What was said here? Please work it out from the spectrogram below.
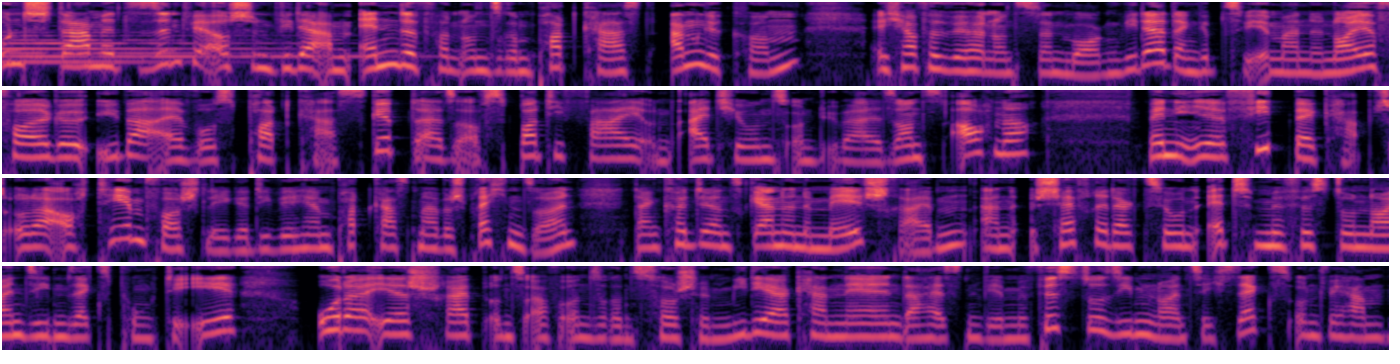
Und damit sind wir auch schon wieder am Ende von unserem Podcast angekommen. Ich hoffe, wir hören uns dann morgen wieder. Dann gibt's wie immer eine neue Folge überall, wo es Podcasts gibt, also auf Spotify und iTunes und überall sonst auch noch. Wenn ihr Feedback habt oder auch Themenvorschläge, die wir hier im Podcast mal besprechen sollen, dann könnt ihr uns gerne eine Mail schreiben an chefredaktion.mephisto976.de oder ihr schreibt uns auf unseren Social Media Kanälen, da heißen wir Mephisto976 und wir haben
